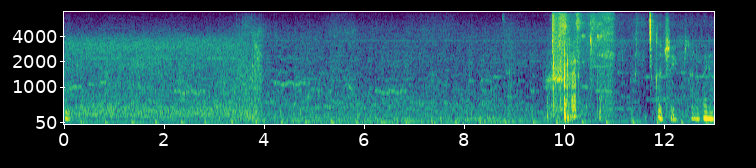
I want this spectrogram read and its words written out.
Let's see, is that a thing?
